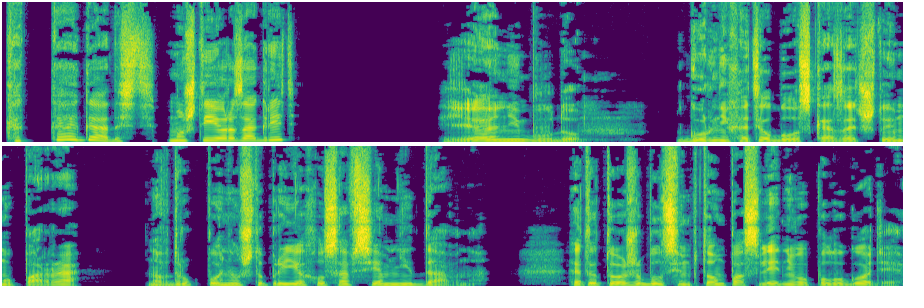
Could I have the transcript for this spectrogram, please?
какая гадость. Может, ее разогреть? Я не буду. Гур не хотел было сказать, что ему пора, но вдруг понял, что приехал совсем недавно. Это тоже был симптом последнего полугодия.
